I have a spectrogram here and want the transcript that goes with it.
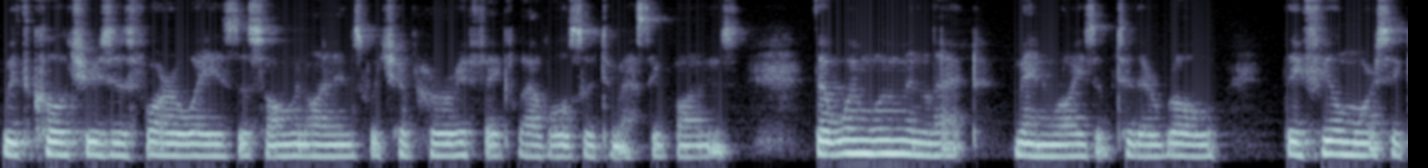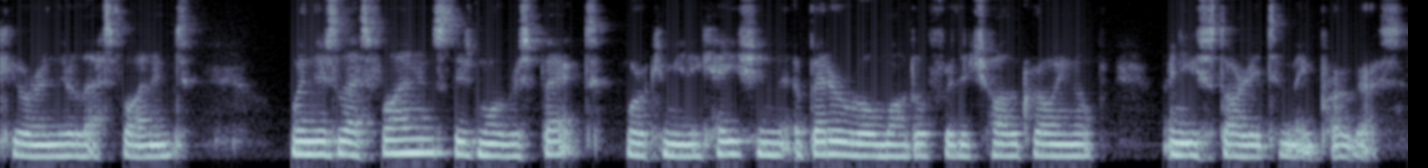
with cultures as far away as the Solomon Islands, which have horrific levels of domestic violence, that when women let men rise up to their role, they feel more secure and they're less violent. When there's less violence, there's more respect, more communication, a better role model for the child growing up, and you started to make progress.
